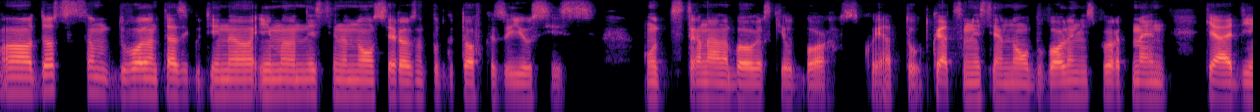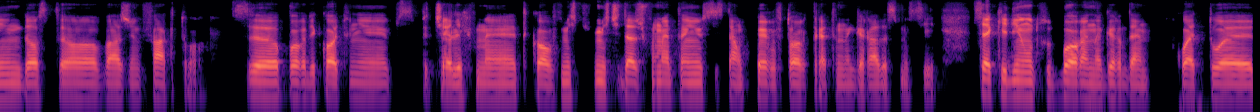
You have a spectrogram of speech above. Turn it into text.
а, доста съм доволен тази година. Има наистина много сериозна подготовка за USIS от страна на българския отбор, с която, от която съм наистина много доволен и според мен тя е един доста важен фактор за, поради който ние спечелихме такова. Мисля, че даже в момента на си там първа, втора, трета награда сме си. Всеки един от отбора е награден, което е,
